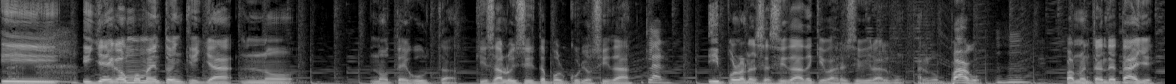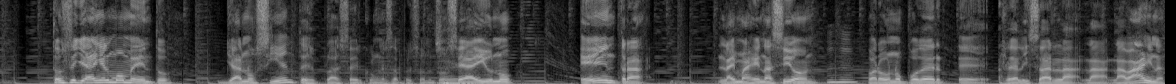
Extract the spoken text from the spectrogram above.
Y, y llega un momento en que ya no, no te gusta. Quizás lo hiciste por curiosidad Claro. Y por la necesidad de que ibas a recibir algún, algún pago, para no entrar en detalle. Entonces ya en el momento ya no sientes placer con esa persona. Entonces Sí. ahí uno entra la imaginación para uno poder eh, realizar la, la- la vaina.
